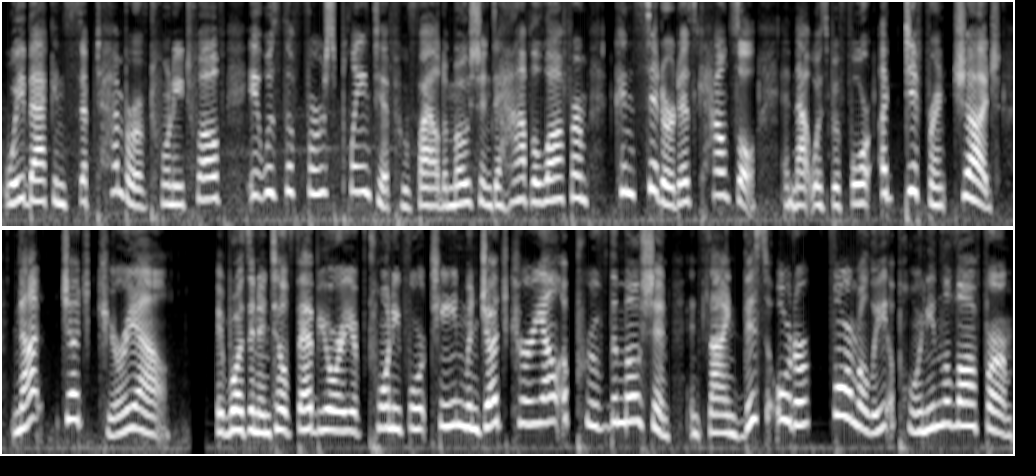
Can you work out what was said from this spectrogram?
way back in September of 2012, it was the first plaintiff who filed a motion to have the law firm considered as counsel, and that was before a different judge, not Judge Curiel. It wasn't until February of 2014 when Judge Curiel approved the motion and signed this order formally appointing the law firm.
